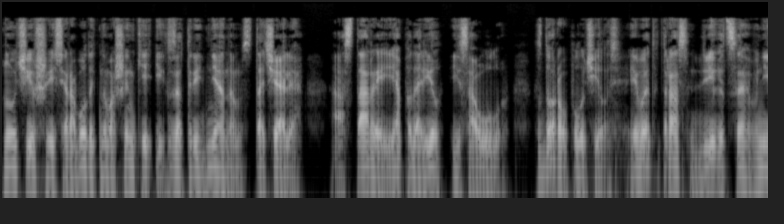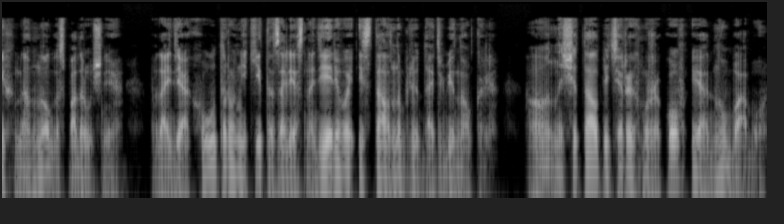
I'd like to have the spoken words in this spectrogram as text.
научившиеся работать на машинке, их за три дня нам стачали, а старые я подарил Исаулу. Здорово получилось, и в этот раз двигаться в них намного сподручнее. Подойдя к хутору, Никита залез на дерево и стал наблюдать в бинокль. Он насчитал пятерых мужиков и одну бабу.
